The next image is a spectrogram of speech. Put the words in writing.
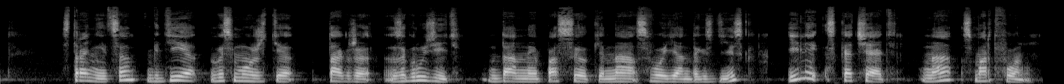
страница, где вы сможете также загрузить данные по ссылке на свой Яндекс Диск или скачать на смартфон.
